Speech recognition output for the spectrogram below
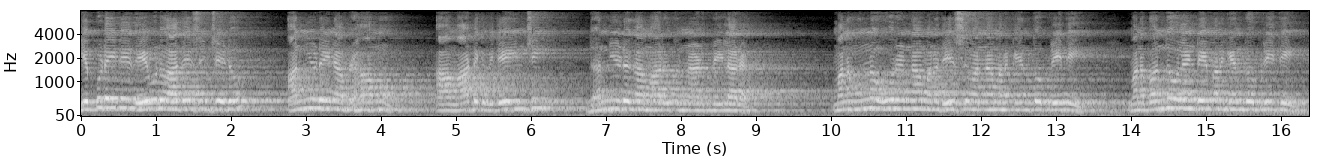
ఎప్పుడైతే దేవుడు ఆదేశించాడో అన్యుడైన అబ్రహాము ఆ మాటకు విధేయించి ధన్యుడుగా మారుతున్నాడు ప్రియులారా. మనం ఉన్న ఊరన్నా మన దేశం అన్నా మనకెంతో ప్రీతి. మన బంధువులంటే మనకెంతో ప్రీతి.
